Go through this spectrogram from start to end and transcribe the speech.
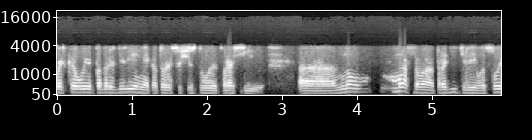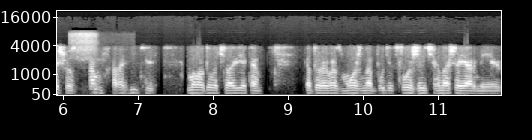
войсковые подразделения, которые существуют в России. А, но массово от родителей вот слышу, сам родитель молодого человека, который, возможно, будет служить в нашей армии.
